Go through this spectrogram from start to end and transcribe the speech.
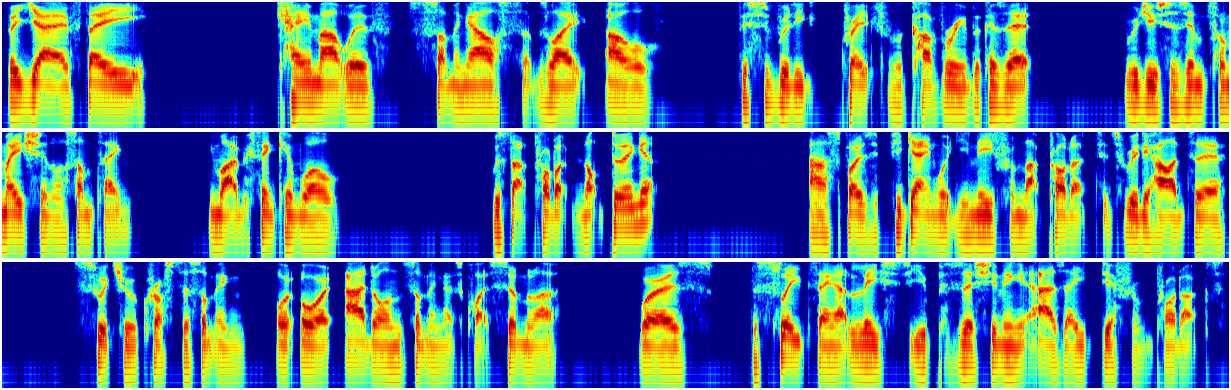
But yeah, if they came out with something else that was like, oh, this is really great for recovery because it reduces inflammation or something, you might be thinking, well, was that product not doing it? And I suppose if you're getting what you need from that product, it's really hard to switch you across to something or, or add on something that's quite similar. Whereas the sleep thing, at least you're positioning it as a different product.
